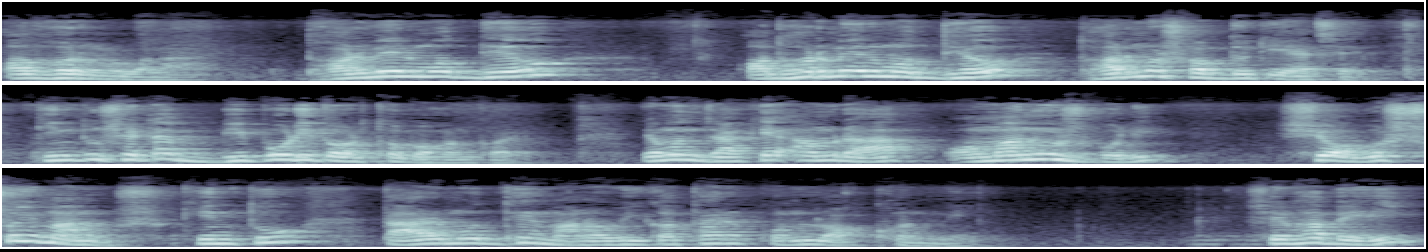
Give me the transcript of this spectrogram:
অধর্ম বলা হয়। ধর্মের মধ্যেও অধর্মের মধ্যেও ধর্ম শব্দটি আছে, কিন্তু সেটা বিপরীত অর্থ বহন করে। যেমন যাকে আমরা অমানুষ বলি, সে অবশ্যই মানুষ, কিন্তু তার মধ্যে মানবিকতার কোনো লক্ষণ নেই। সেভাবেই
